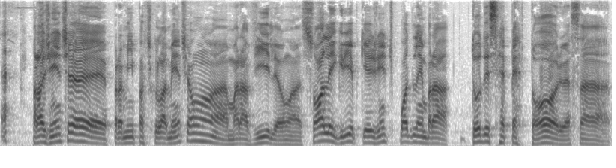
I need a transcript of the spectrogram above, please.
pra gente, é, pra mim particularmente, é uma maravilha, uma só alegria, porque a gente pode lembrar todo esse repertório, essa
